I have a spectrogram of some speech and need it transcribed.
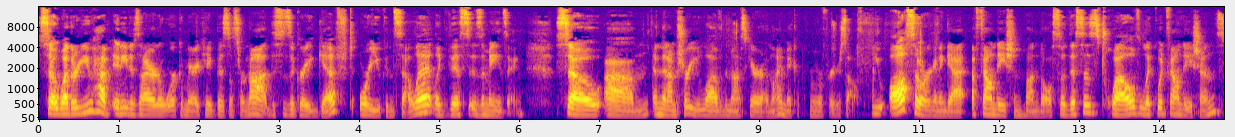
So whether you have any desire to work a Mary Kay business or not, this is a great gift or you can sell it. Like this is amazing. So, um, and then I'm sure you love the mascara and eye makeup remover for yourself. You also are going to get a foundation bundle. So this is 12 liquid foundations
